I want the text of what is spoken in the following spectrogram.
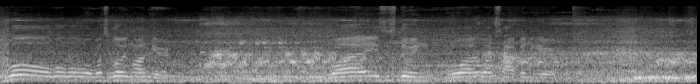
Whoa, whoa, whoa, whoa, what's going on here? Why is this doing, what, what's happening here?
